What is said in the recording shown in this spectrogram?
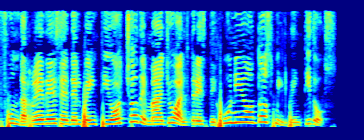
Fundaredes del 28 de mayo al 3 de junio 2022.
